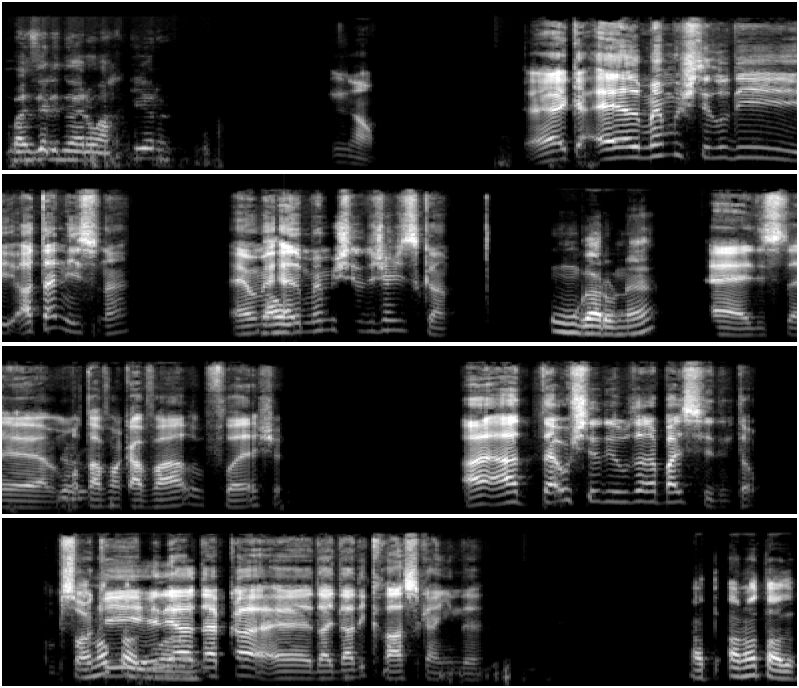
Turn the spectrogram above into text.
mas ele não era um arqueiro? Não. É, que- é o mesmo estilo de. Até nisso, né? É o, Não. é o mesmo estilo de Gengis Khan. húngaro, né? É, eles é, montavam a cavalo, flecha. A- até o estilo de luta era parecido, então. Só que Anotado, ele é mano. da época é, da idade clássica ainda. Anotado.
